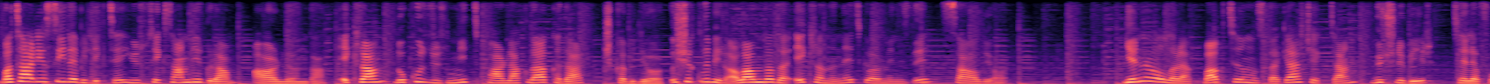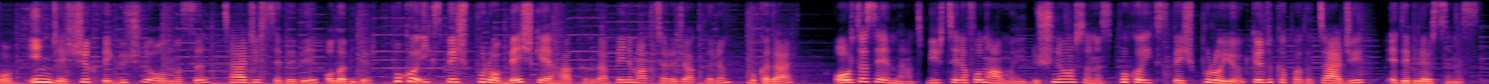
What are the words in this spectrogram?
Bataryası ile birlikte 181 gram ağırlığında. Ekran 900 nit parlaklığa kadar çıkabiliyor. Işıklı bir alanda da ekranı net görmenizi sağlıyor. Genel olarak baktığımızda gerçekten güçlü bir telefon. İnce, şık ve güçlü olması tercih sebebi olabilir. Poco X5 Pro 5G hakkında benim aktaracaklarım bu kadar. Orta segment bir telefon almayı düşünüyorsanız Poco X5 Pro'yu gözü kapalı tercih edebilirsiniz.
